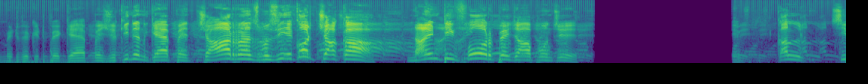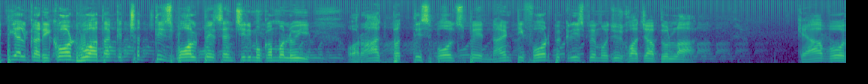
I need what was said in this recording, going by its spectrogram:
मिड विकेट पे गैप में, यकीनन गैप में, चार रन मजीद एक और चाका 94 पे जा पहुँचे। कल सीपीएल का रिकॉर्ड हुआ था कि 36 बॉल पे सेंचुरी मुकम्मल हुई, और आज 32 बॉल्स पे 94 पे क्रीज पे मौजूद ख्वाजा अब्दुल्ला। क्या वो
